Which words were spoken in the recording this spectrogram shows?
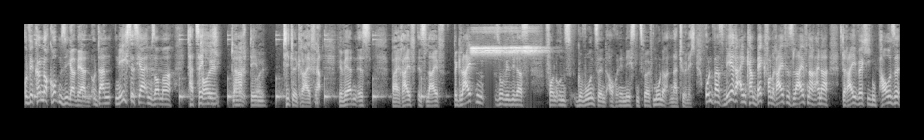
Und wir können noch Gruppensieger werden. Und dann nächstes Jahr im Sommer tatsächlich Toi, toi, nach dem Titel greifen. Ja. Wir werden es bei Reif ist live begleiten, so wie Sie das von uns gewohnt sind, auch in den nächsten zwölf Monaten natürlich. Und was wäre ein Comeback von Reif ist live nach einer dreiwöchigen Pause,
